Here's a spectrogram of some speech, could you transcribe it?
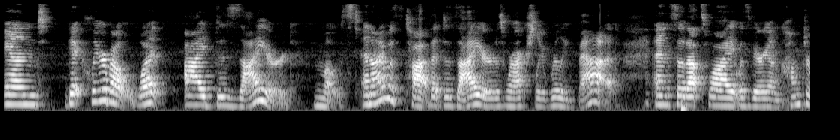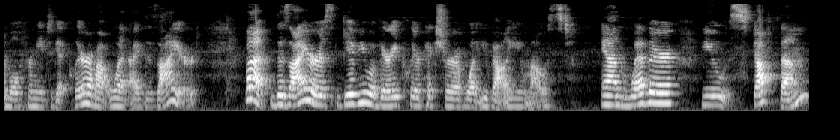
and get clear about what I desired most. And I was taught that desires were actually really bad. And so that's why it was very uncomfortable for me to get clear about what I desired. But desires give you a very clear picture of what you value most. And whether you stuff them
